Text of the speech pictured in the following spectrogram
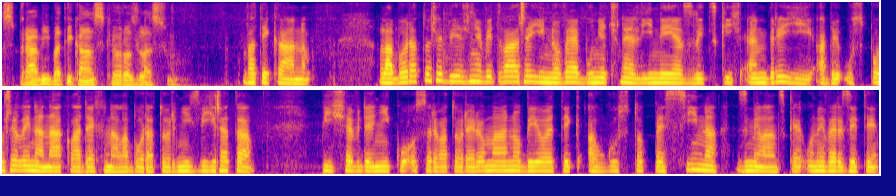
Zprávy vatikánského rozhlasu. Vatikán. Laboratoře běžně vytvářejí nové buněčné línie z lidských embryí, aby uspořili na nákladech na laboratorní zvířata. Píše v deníku Osservatore Romano bioetik Augusto Pessina z Milánské univerzity.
